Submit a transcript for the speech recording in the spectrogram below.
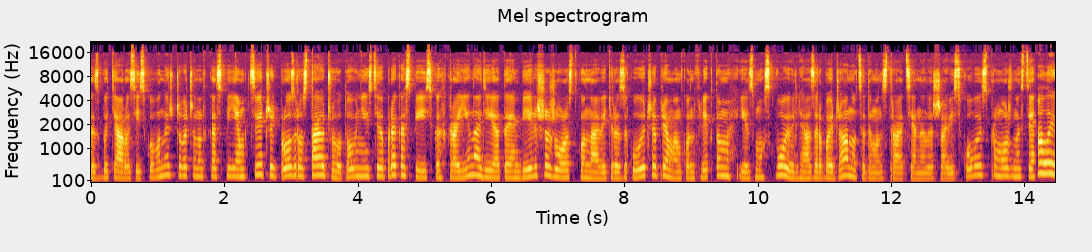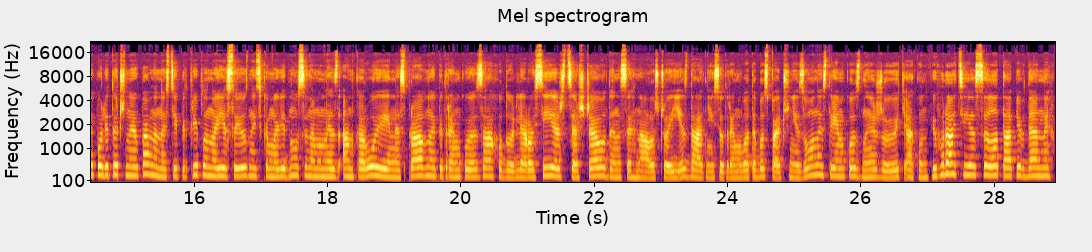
збиття російського винищувача над Каспієм свідчить про зростаючу готовність прикаспійських країн діяти більш жорстко, навіть ризикуючи прямим конфліктом із Москвою. Для Азербайджану це демонстрація не лише військової спроможності, але й політичної впевненості, підкріпленої союзницькими відносинами з Анкарою і несправною підтримкою заходу. Для Росії ж це ще один сигнал, що її здатність утримувати безпечні зони стрімко знижують, а конфігурація сил та південних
